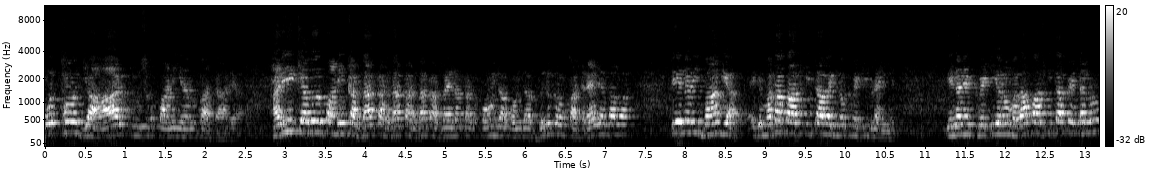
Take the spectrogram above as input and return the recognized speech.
ਉੱਥੋਂ ਹਜ਼ਾਰ ਕਿਊਸਕ ਪਾਣੀ ਇਹਨਾਂ ਨੂੰ ਘਟ ਆ ਰਿਹਾ। ਹਰੀ ਜਦੋਂ ਪਾਣੀ ਘਟਦਾ ਘਟਦਾ ਘਟਦਾ ਘਟਦਾ, ਇਹਨਾਂ ਤੱਕ ਪਹੁੰਚਦਾ ਪਹੁੰਚਦਾ, ਬਿਲਕੁਲ ਘਟ ਰਹਿ ਜਾਂਦਾ ਵਾ। ਤੇ ਇਹਨਾਂ ਦੀ ਬਾਂਹ ਗਿਆ। ਇਹ ਮਤਾ ਪਾਸ ਕੀਤਾ ਵਾ ਜਦੋਂ ਕਮੇਟੀ ਬਣਾਈ ਹੈ। ਇਹਨਾਂ ਨੇ ਕਮੇਟੀ ਵੱਲੋਂ ਮਤਾ ਪਾਸ ਕੀਤਾ ਪਿੰਡ ਵੱਲੋਂ,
